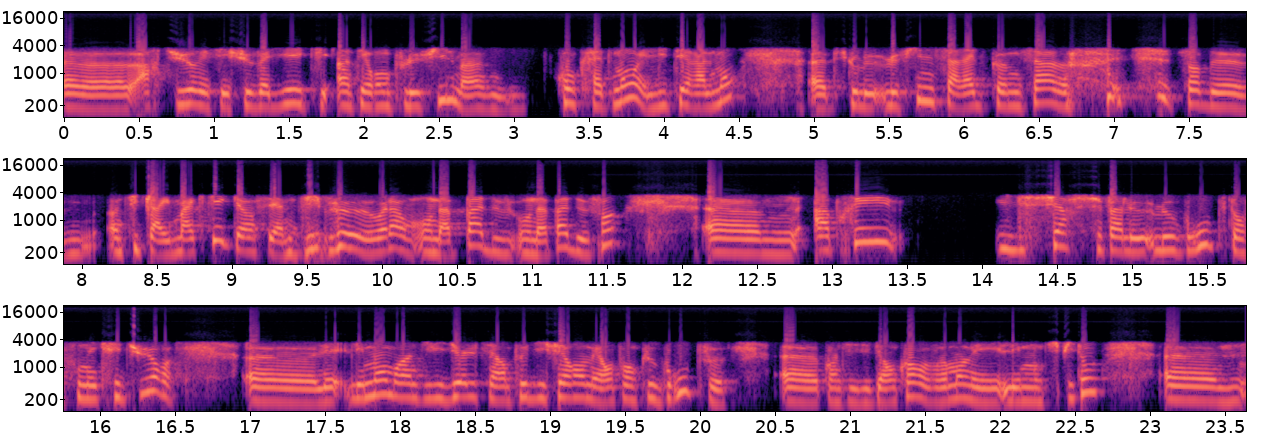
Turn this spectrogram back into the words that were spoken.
euh, Arthur et ses chevaliers et qui interrompent le film. Hein, concrètement et littéralement, puisque le, film s'arrête comme ça, une sorte de anticlimactique. Hein, c'est un petit peu, voilà, on n'a pas de, on n'a pas de fin. après, il cherche, enfin le, groupe dans son écriture, euh, les, membres individuels c'est un peu différent, mais en tant que groupe, euh, quand ils étaient encore vraiment les, les Monty Python, euh,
